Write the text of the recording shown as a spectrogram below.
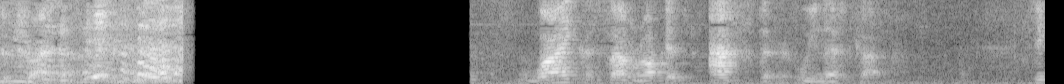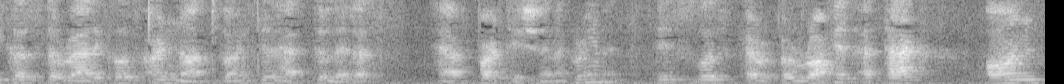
to try that. Why Qassam rockets after we left Gaza? Because the radicals are not going to have to let us have partition agreement. This was a, a rocket attack on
